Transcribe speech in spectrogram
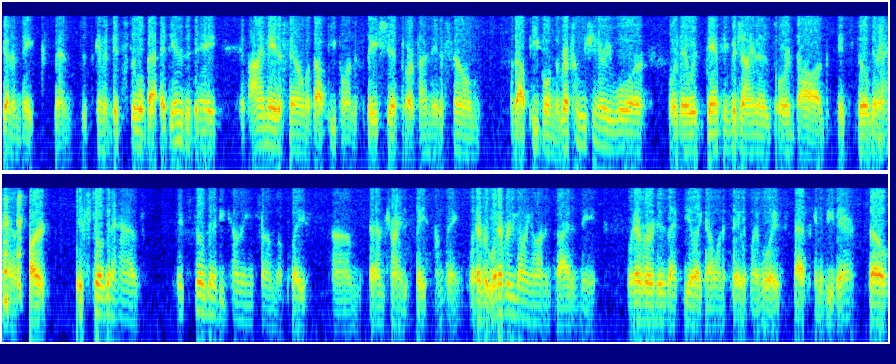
going to make sense. It's going to it's still about at the end of the day, if I made a film about people on a spaceship or if I made a film about people in the Revolutionary War or there was dancing vaginas or a dog, it's still going to have heart. It's still going to have it's still going to be coming from a place um, that I'm trying to say something. Whatever whatever's going on inside of me, whatever it is I feel like I want to say with my voice, that's going to be there. So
